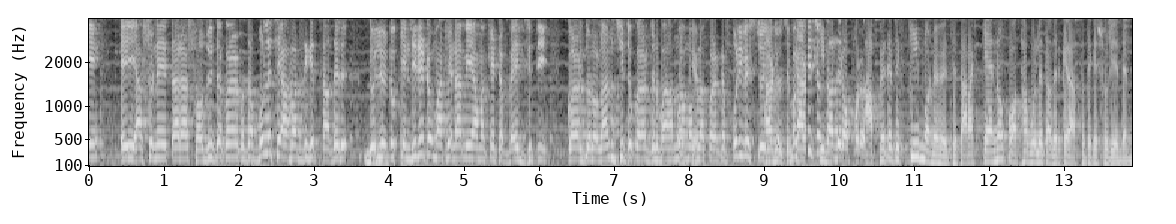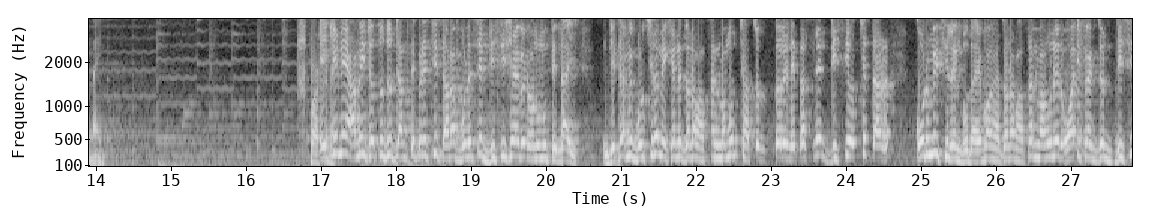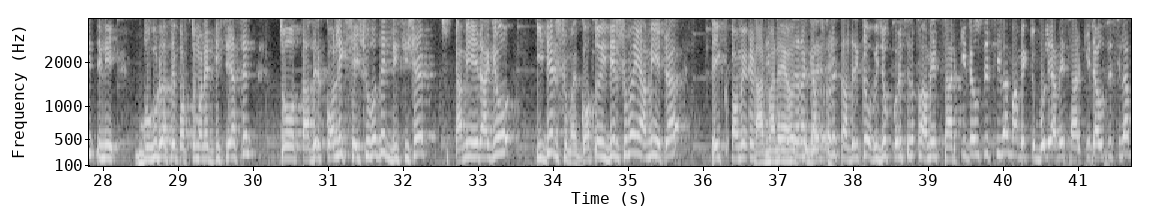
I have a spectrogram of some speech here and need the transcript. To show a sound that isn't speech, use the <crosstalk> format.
এই আসনে তারা সহযোগিতা করার কথা বলেছে আবার দিকে তাদের দলীয় ক্যান্ডিডেটও মাঠে নামিয়ে আমাকে একটা বেজ্জতি করার জন্য লাঞ্ছিত করার জন্য বা হামলা মামলা করার একটা পরিবেশ তৈরি করেছে। তাদের অপরাধ। আপনার কাছে কি মনে হয়েছে? তারা কেন কথা বলে তাদেরকে রাস্তা থেকে সরিয়ে দেন নাই? এখানে আমি যতদূর জানতে পেরেছি তারা বলেছে ডিসি সাহেবের অনুমতি নাই। যেটা আমি বলছিলাম এখানে জনাব হাসান মামুন ছাত্র দলের নেতা ছিলেন ডিসি হচ্ছে তার কর্মী ছিলেন বোধহয় এবং জনাব হাসান মামুনের ওয়াইফ একজন ডিসি তিনি বগুড়াতে বর্তমানে ডিসি আছেন। তো তাদের কলিগ সেই সুবাদে ডিসি সাহেব আমি এর আগেও ঈদের সময় গত ঈদের সময় আমি এটা এই কমিটির তার মানে যারা কাজ করে তাদেরকে অভিযোগ করেছিলাম আমি সার্কিট হাউসে ছিলাম আমি একটু বলি আমি সার্কিট হাউসে ছিলাম।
